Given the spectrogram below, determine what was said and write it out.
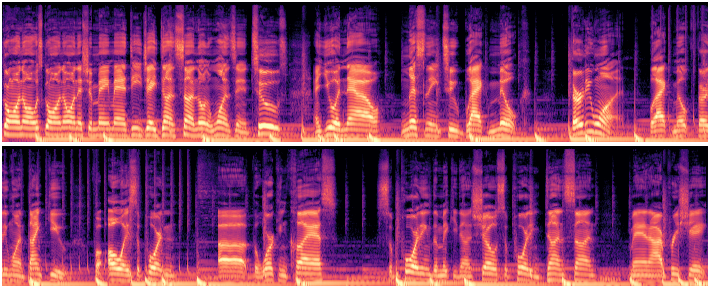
Going on? What's going on? It's your main man DJ Dunn Son on the ones and twos, and you are now listening to Black Milk 31. Black Milk 31. Thank you for always supporting uh, the working class, supporting the Mickey Dunn Show, supporting Dunn Son. Man, I appreciate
